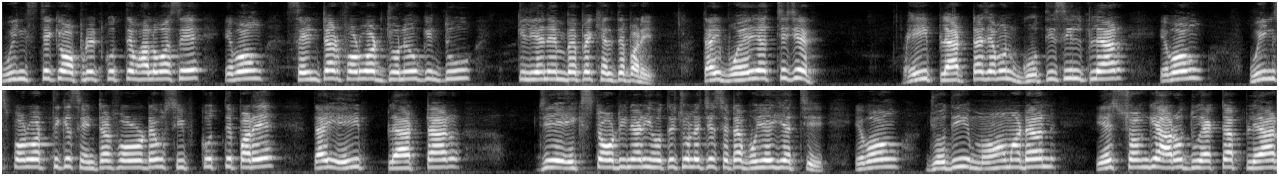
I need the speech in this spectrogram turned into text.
উইংস থেকে অপারেট করতে ভালোবাসে এবং সেন্টার ফরওয়ার্ড জোনেও কিন্তু ক্লিয়ান এমবেপে খেলতে পারে। তাই বোঝা যাচ্ছে যে এই প্লেয়ারটা যেমন গতিশীল প্লেয়ার এবং উইংস ফরওয়ার্ড থেকে সেন্টার ফরওয়ার্ডেও শিফট করতে পারে, তাই এই প্লেয়ারটার যে এক্সট্রা অর্ডিনারি হতে চলেছে সেটা বোঝাই যাচ্ছে। এবং যদি মহামাডান এর সঙ্গে আরও দু একটা প্লেয়ার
